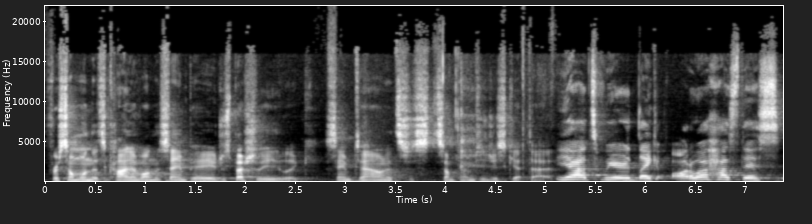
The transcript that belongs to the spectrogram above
for someone that's kind of on the same page, especially like same town, it's just sometimes you just get that. Yeah, it's weird. Like Ottawa has this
